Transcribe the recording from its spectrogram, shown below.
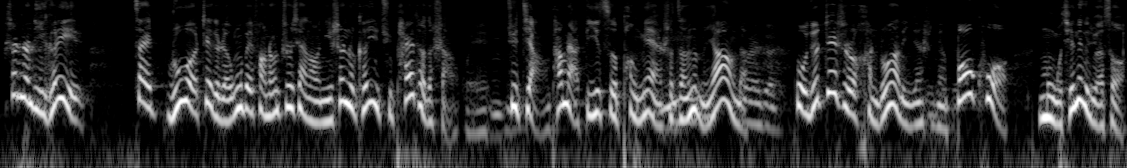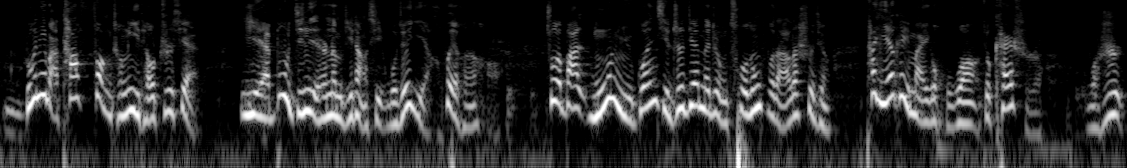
甚至你可以在如果这个人物被放成支线的话，你甚至可以去拍他的闪回，去讲他们俩第一次碰面是怎么怎么样的。对对，我觉得这是很重要的一件事情。包括母亲那个角色，如果你把她放成一条支线，也不仅仅是那么几场戏，我觉得也会很好。说把母女关系之间的这种错综复杂的事情，他也可以卖一个弧光，就开始。我是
